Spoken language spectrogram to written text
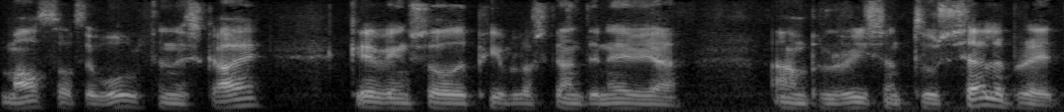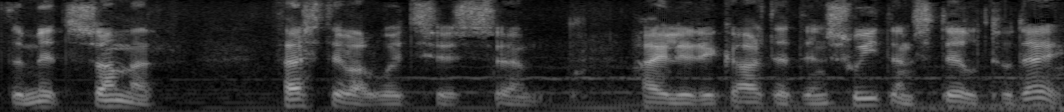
mouth of the wolf in the sky, giving so the people of Scandinavia ample reason to celebrate the midsummer festival, which is um, highly regarded in Sweden still today.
